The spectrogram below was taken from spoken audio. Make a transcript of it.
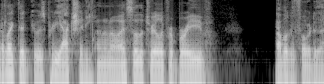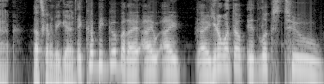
I liked it. It was pretty actiony. I don't know. I saw the trailer for Brave. I'm looking forward to that. That's going to be good. It could be good, but I, I, I, I you know what though? It looks too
